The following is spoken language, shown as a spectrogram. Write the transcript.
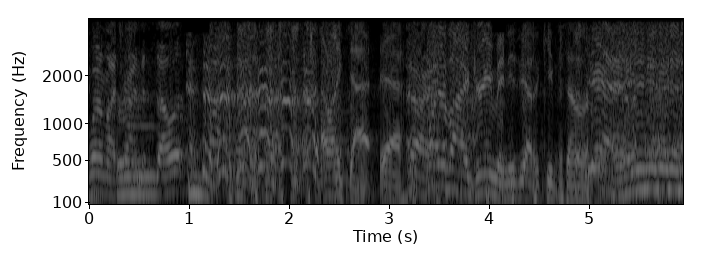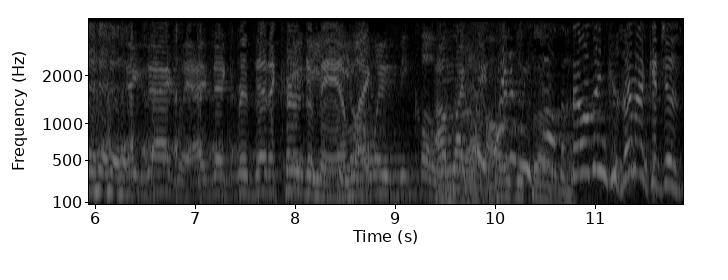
what am I trying to sell it? I like that. Yeah, it's part of our agreement. He's got to keep selling. Yeah, it. exactly. I think that, that occurred to me. I'm like, be. I'm like, Yeah, wait, why always did be we sell the building? Because then I could just,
